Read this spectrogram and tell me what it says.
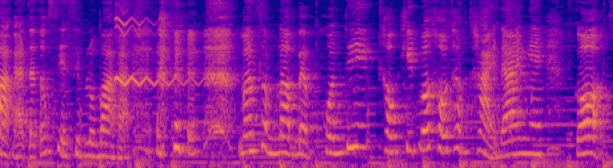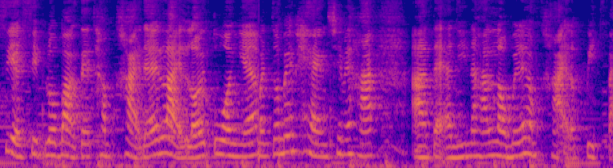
บักอะแต่ต้องเสีย 10 โลบักอะมันสำหรับแบบคนที่เขาคิดว่าเขาทำขายได้ไง ก็เสีย 10 โลบักแต่ทำขายได้หลายร้อยตัวเงี้ยมันก็ไม่แพงใช่ไหมคะอ่าแต่อันนี้นะคะเราไม่ได้ทำขายเราปิดไป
